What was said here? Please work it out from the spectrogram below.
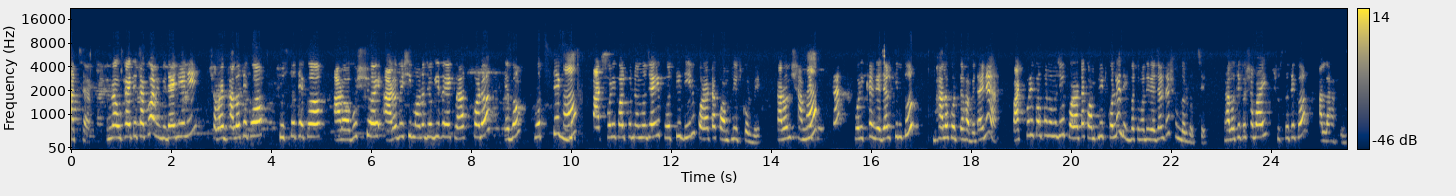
আচ্ছা। তোমরা উঠাইতে থাকো আমি বিদায় নিয়ে নিই। সবাই ভালো থেকো সুস্থ থেকো আর অবশ্যই আরও বেশি মনোযোগী হয়ে ক্লাস করো এবং প্রত্যেক দিন পাঠ পরিকল্পনা অনুযায়ী প্রতিদিন পড়াটা কমপ্লিট করবে। কারণ সামনে পরীক্ষার রেজাল্ট কিন্তু ভালো করতে হবে, তাই না? পাঠ পরিকল্পনা অনুযায়ী পড়াটা কমপ্লিট করলে দেখবে তোমাদের রেজাল্টটা সুন্দর হচ্ছে। ভালো থেকো সবাই, সুস্থ থেকো, আল্লাহ হাফিজ।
